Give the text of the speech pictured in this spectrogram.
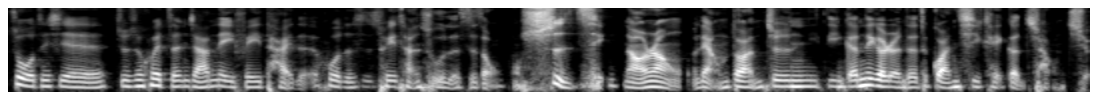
做这些就。就是会增加内啡肽的，或者是催产素的这种事情，然后让两段就是你你跟那个人的关系可以更长久。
